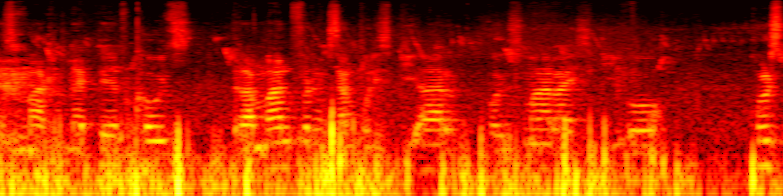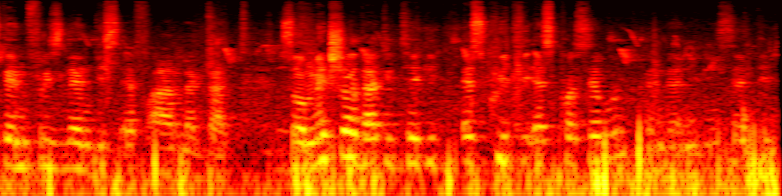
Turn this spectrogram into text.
is marked, like they have codes. Brahman, for example, is BR, Bonsmara is BO, Holstein Friesland is FR, like that. So make sure that you take it as quickly as possible and then you insert it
